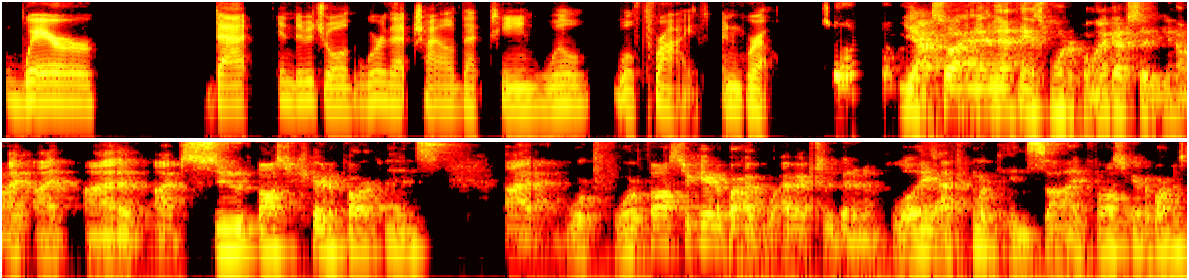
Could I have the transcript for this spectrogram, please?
where that individual where that child that teen will will thrive and grow yeah so I, and i think it's wonderful and i got to say you know I, I i've i've sued foster care departments I've worked for foster care departments. I've, I've, actually been an employee. I've worked inside foster care departments.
